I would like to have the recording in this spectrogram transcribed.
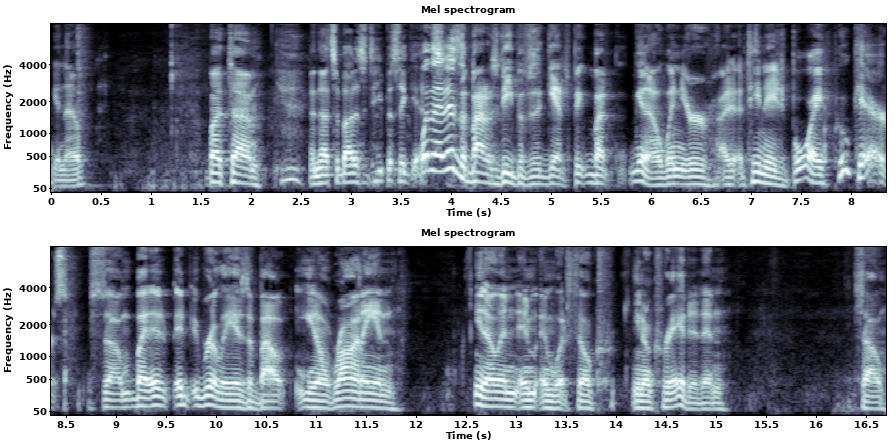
you know. But um, and that's about as deep as it gets. Well, that is about as deep as it gets. But you know, when you're a, teenage boy, who cares? So, but it it really is about you know Ronnie and you know and and, and what Phil you know created and so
